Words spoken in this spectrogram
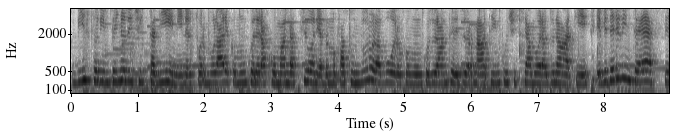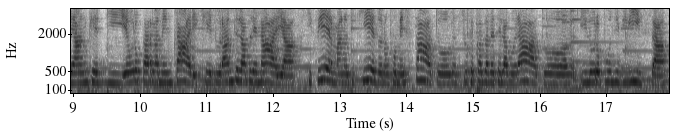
visto l'impegno dei cittadini nel formulare comunque le raccomandazioni, abbiamo fatto un duro lavoro comunque durante le giornate in cui ci siamo radunati e vedere l'interesse anche di europarlamentari che durante la plenaria ti fermano, ti chiedono com'è stato, su che cosa avete lavorato, i loro punti di vista.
